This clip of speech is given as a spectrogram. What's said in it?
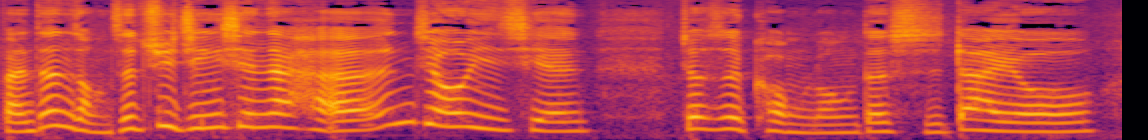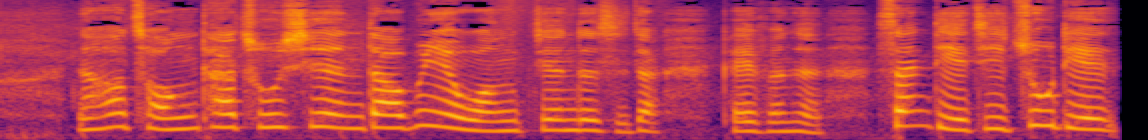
反正总之，距今现在很久以前，就是恐龙的时代哦。然后从它出现到灭亡间的时代，可以分成三叠纪、侏叠、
